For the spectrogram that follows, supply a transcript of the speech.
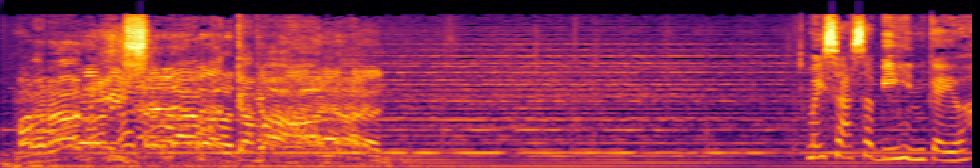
Maraming salamat, kamahalan! May sasabihin kayo?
